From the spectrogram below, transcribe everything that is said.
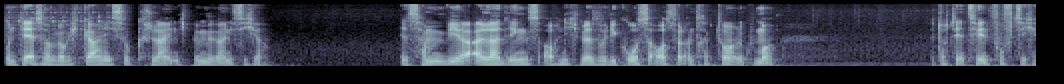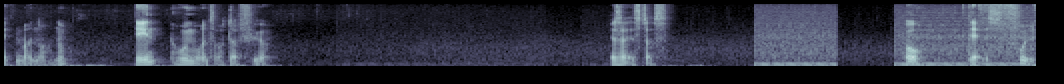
Und der ist aber, glaube ich, gar nicht so klein. Ich bin mir gar nicht sicher. Jetzt haben wir allerdings auch nicht mehr so die große Auswahl an Traktoren. Guck mal. Doch, den 1050 hätten wir noch, ne? Den holen wir uns auch dafür. Besser ist das. Oh, der ist full.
